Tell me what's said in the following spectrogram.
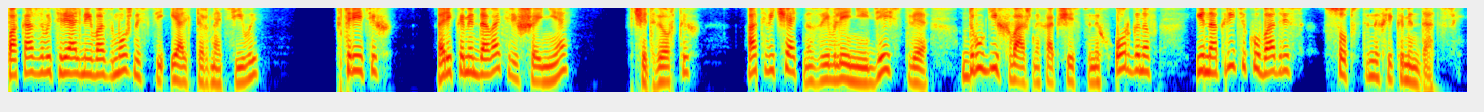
показывать реальные возможности и альтернативы, в-третьих, рекомендовать решения, в-четвертых, отвечать на заявления и действия других важных общественных органов и на критику в адрес собственных рекомендаций.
